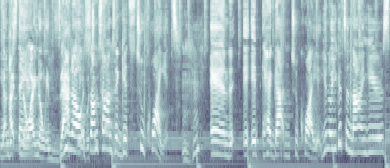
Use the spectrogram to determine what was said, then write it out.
You I- understand? no, I know exactly You know, sometimes it gets too quiet, mm-hmm. and it, it had gotten too quiet. You know, you get to nine years,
